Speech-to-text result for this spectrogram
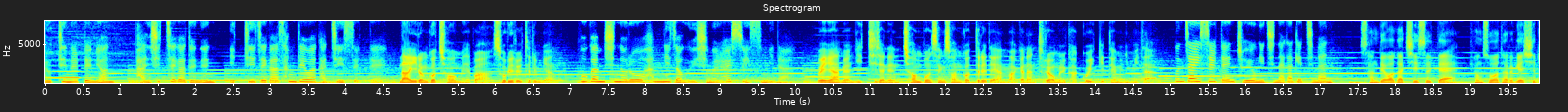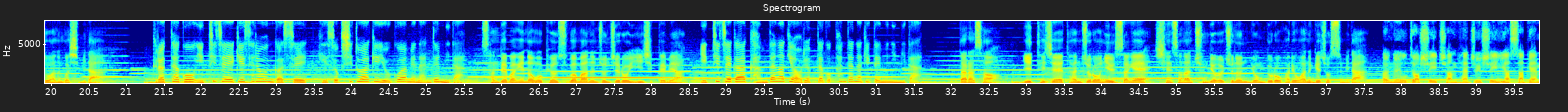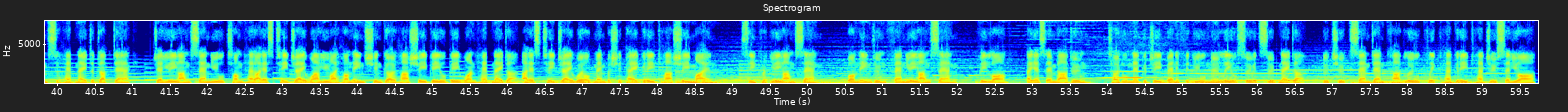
루틴을 빼면 반시체가 되는 이티제가 상대와 같이 있을 때 나 이런 거 처음 해봐 소리를 들으면 호감 신호로 합리적 의심을 할 수 있습니다. 왜냐하면 이티제는 처음 본 생소한 것들에 대한 막연한 두려움을 갖고 있기 때문입니다. 혼자 있을 땐 조용히 지나가겠지만 상대와 같이 있을 때 평소와 다르게 시도하는 것입니다. 그렇다고 이티제에게 새로운 것을 계속 시도하게 요구하면 안 됩니다. 상대방이 너무 변수가 많은 존재로 인식되면 이티제가 감당하기 어렵다고 판단하기 때문입니다. 따라서 이티제의 단조로운 일상에 신선한 충격을 주는 용도로 활용하는 게 좋습니다. Onul doshi chung hajushi yasugam sahabne deduk dak. Jeyung sang yul tongha istj yu honin shingo hashi gilgi one habnada istj a gaid hashi mayan. Secret yeung Bonin dung fan yeung sang. Vlog. ASM ardung. Total negaji benefit yul nu lil suid subnada. Uchuk sang dan card lul click hagaid haju se yor.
